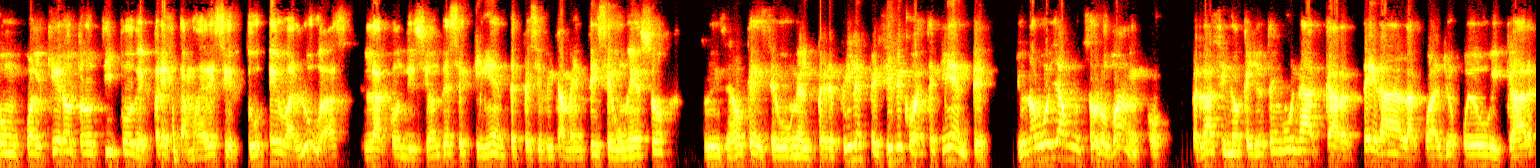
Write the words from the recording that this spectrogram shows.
con cualquier otro tipo de préstamo. Es decir, tú evalúas la condición de ese cliente específicamente y según eso, tú dices, ok, según el perfil específico de este cliente, yo no voy a un solo banco, ¿verdad? Sino que yo tengo una cartera a la cual yo puedo ubicar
